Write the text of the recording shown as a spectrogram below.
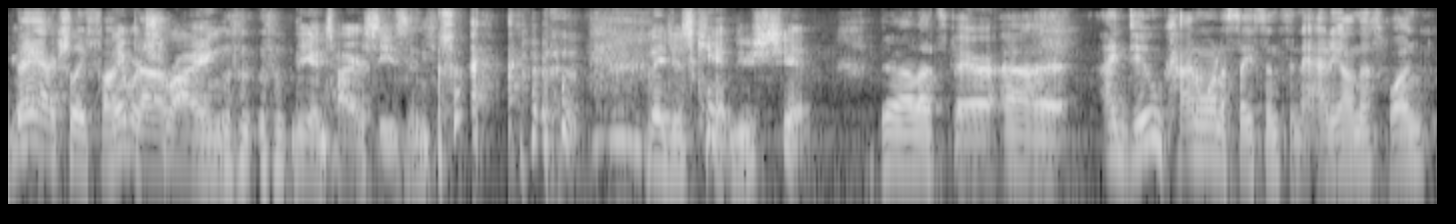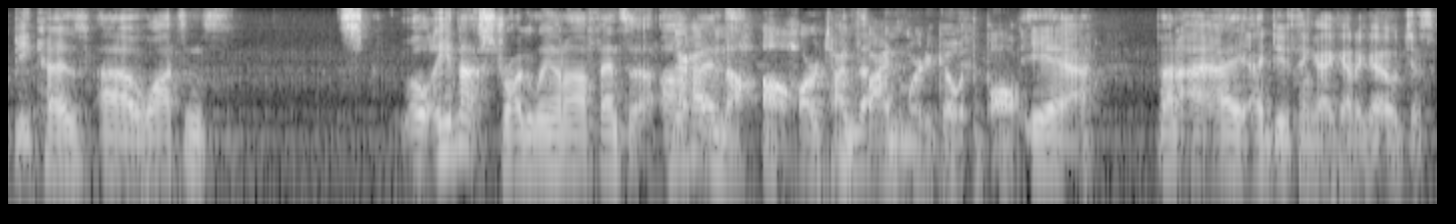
they actually fucked they were up. trying the entire season. they just can't do shit. Yeah, that's fair. Uh, I do kind of want to say Cincinnati on this one because uh, Watson's. Well, he's not struggling on offense. Uh, They're having a, a hard time The- finding where to go with the ball. Yeah, but I, I, I do think I got to go. Just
